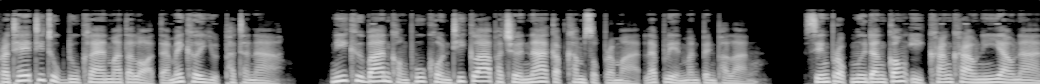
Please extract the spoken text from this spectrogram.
ประเทศที่ถูกดูแคลนมาตลอดแต่ไม่เคยหยุดพัฒนา นี่คือบ้านของผู้คนที่กล้าเผชิญหน้ากับคำสบประมาทและเปลี่ยนมันเป็นพลัง เสียงปรบมือดังก้องอีกครั้งคราวนี้ยาวนาน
